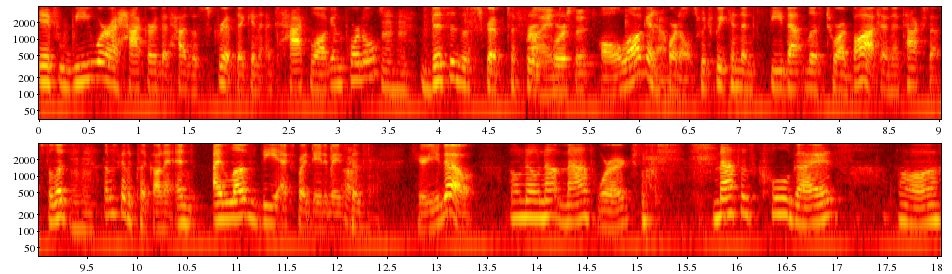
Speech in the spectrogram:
If we were a hacker that has a script that can attack login portals, Mhm. this is a script to find force it. all login Yeah. portals, which we can then feed that list to our bot and attack stuff. So let's, Mhm. I'm just going to click on it. And I love the exploit database because Okay. here you go. Oh no, not MathWorks. math is cool, guys. Aw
